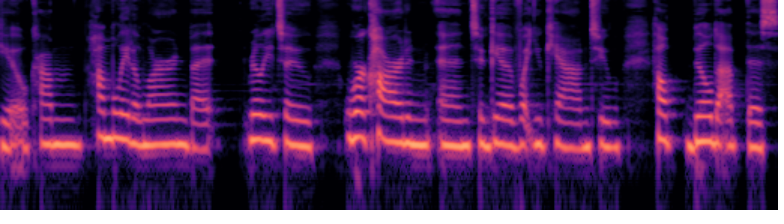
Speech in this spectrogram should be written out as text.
you. Come humbly to learn but really to work hard and, and to give what you can to help build up this.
